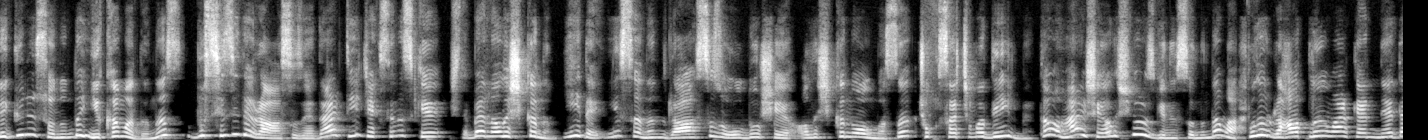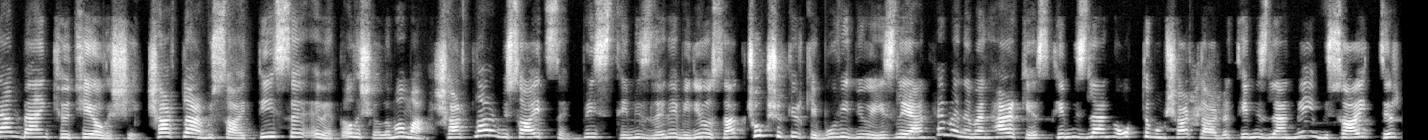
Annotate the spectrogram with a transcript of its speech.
ve günün sonunda yıkamadınız. Bu sizi de rahatsız eder. Diyeceksiniz ki işte ben alışkınım. İyi de insanın rahatsız olduğu şeye alışkın olması çok saçma değil mi? Tamam her şeye alışıyoruz günün sonunda ama bunun rahatlığı varken neden ben kötüye alışayım? Şartlar müsait değilse evet alışalım ama şartlar müsaitse biz temizlenebiliyorsak çok şükür ki bu videoyu izleyen hemen hemen herkes temizlenme optimum şartlarda temizlenmeye müsaittir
